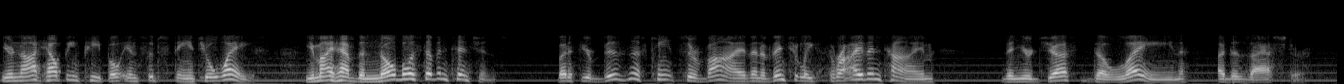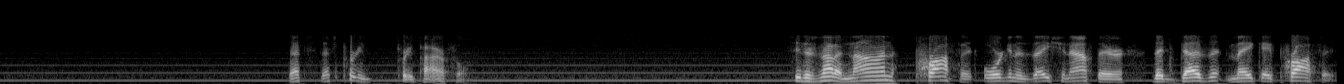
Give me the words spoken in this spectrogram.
you're not helping people in substantial ways. You might have the noblest of intentions, but if your business can't survive and eventually thrive in time, then you're just delaying a disaster. That's that's pretty pretty powerful. See, there's not a non-profit organization out there that doesn't make a profit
